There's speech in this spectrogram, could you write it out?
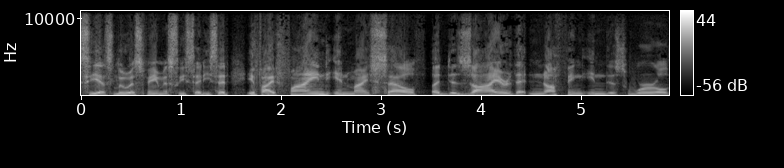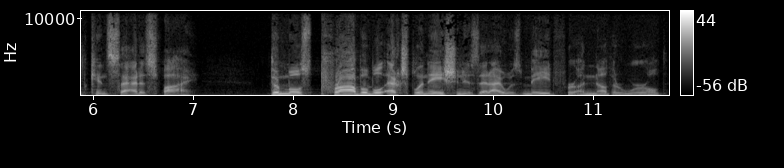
C.S. Lewis famously said, he said, if I find in myself a desire that nothing in this world can satisfy, the most probable explanation is that I was made for another world.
